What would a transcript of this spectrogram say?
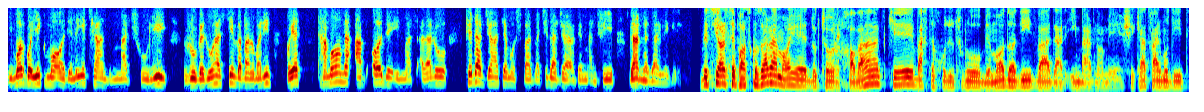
ما با یک معادله چند مجهولی روبرو هستیم و بنابراین باید تمام ابعاد این مسئله رو چه در جهت مثبت و چه در جهت منفی در نظر بگیریم. بسیار سپاسگزارم آقای دکتر خاوند که وقت خودتون رو به ما دادید و در این برنامه شرکت فرمودید.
